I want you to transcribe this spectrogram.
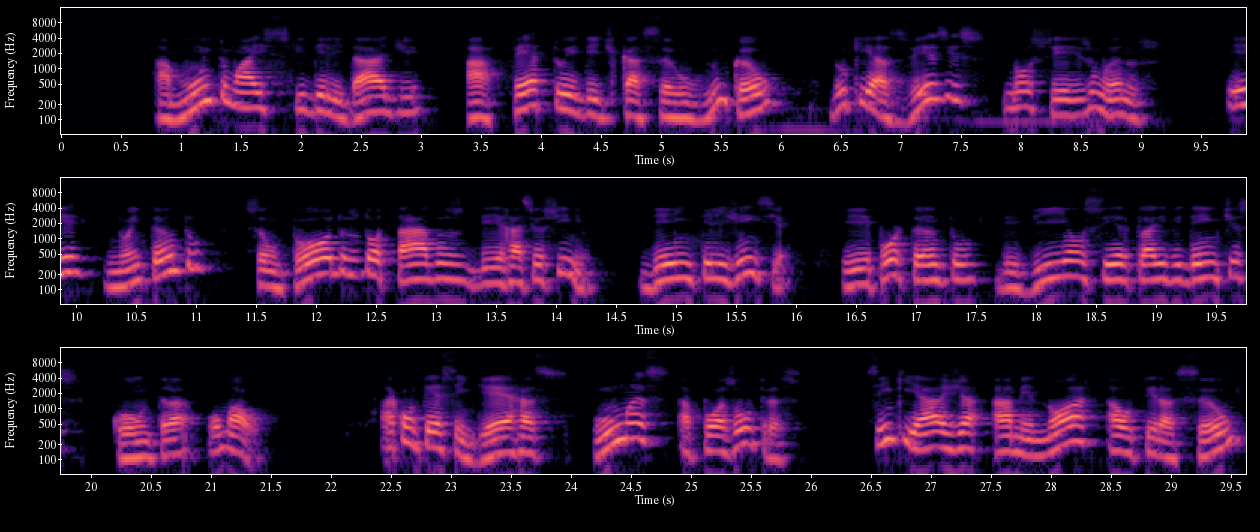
Há muito mais fidelidade, afeto e dedicação num cão do que às vezes nos seres humanos. E, no entanto, são todos dotados de raciocínio, de inteligência e, portanto, deviam ser clarividentes contra o mal. Acontecem guerras, umas após outras, sem que haja a menor alteração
